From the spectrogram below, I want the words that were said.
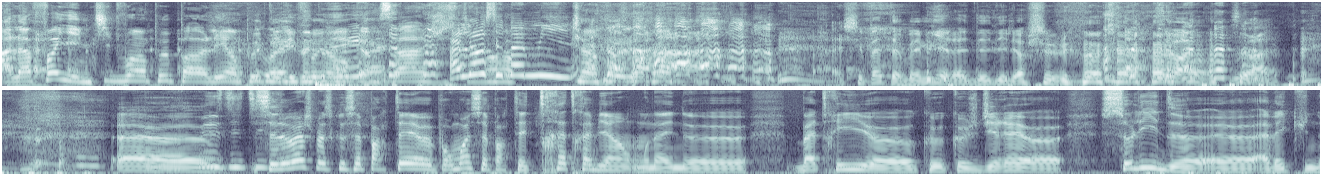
à la fin, il y a une petite voix un peu parlée, un peu téléphonée comme ça. juste- Allô, c'est mamie Ah, Je sais pas, ta mamie, elle a des délires chelous. c'est vrai c'est vrai Euh, c'est dommage parce que ça partait, euh, pour moi, ça partait très très bien. On a une euh, batterie euh, que, que je dirais euh, solide, euh, avec une,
